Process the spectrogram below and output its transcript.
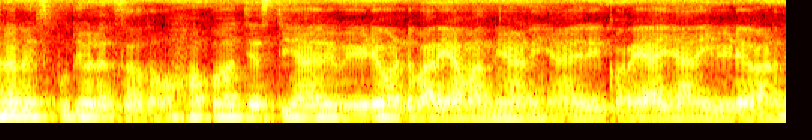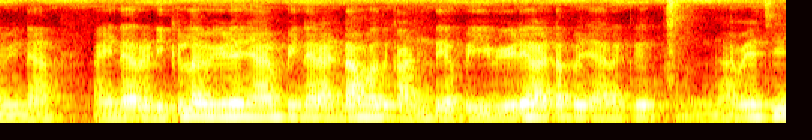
ഹലോ ഗൈസ് പുതിയ വിളക്സാദോ അപ്പോൾ ജസ്റ്റ് ഞാനൊരു വീഡിയോ കൊണ്ട് പറയാൻ വന്നതാണ് ഞാനൊരു കുറേ ആയി ഞാൻ ഈ വീഡിയോ കാണുന്നത് പിന്നെ അതിന്റെ റെഡിക്കുള്ള വീഡിയോ ഞാൻ പിന്നെ രണ്ടാമത് കണ്ട്. അപ്പോൾ ഈ വീഡിയോ കണ്ടപ്പോൾ ഞാനക്ക് ഞാൻ വിചാരിച്ച്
